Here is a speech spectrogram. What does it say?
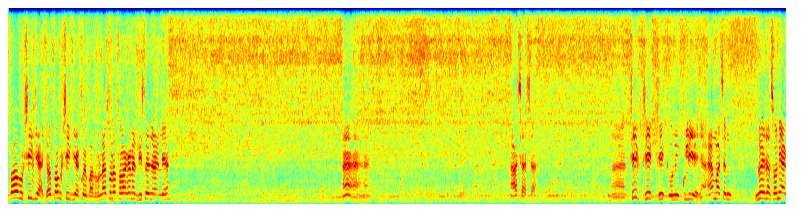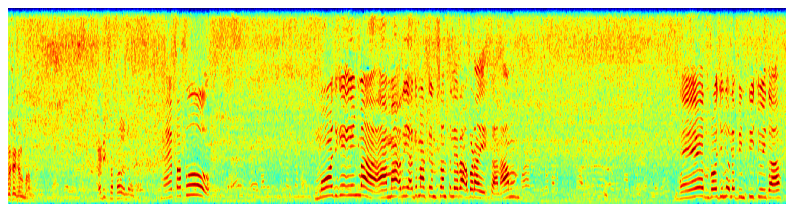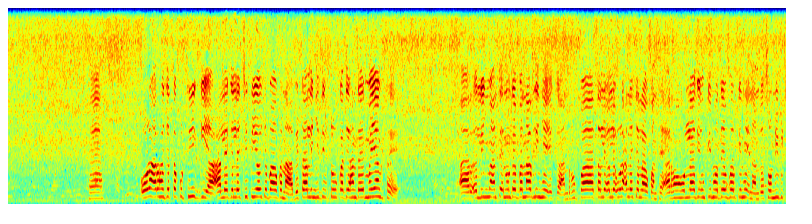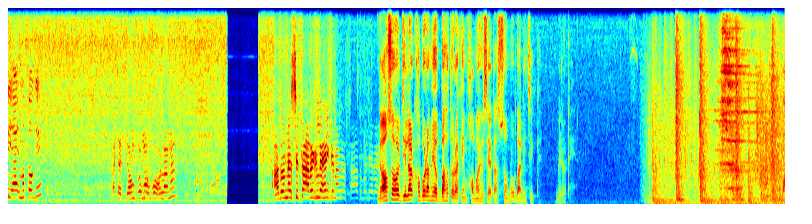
बाबू, ठीक है जो तक ठीक है, कोई बात बना तुला तो थोड़ा कने दिशा जा लिया। हाँ हाँ हाँ। अच्छा अच्छा। हाँ, ठीक ठीक ठीक, उन्हें कुली है। हाँ मैसे नुए जा सोनिया कथा गलम सफ़ा है, पापू। मौज के इन मा, आमा रिया के मा टेंशन तले रा बड़ा एक आम ᱦᱮᱸ ᱨᱳᱡ ᱦᱤᱞᱳᱜ ᱞᱮ ᱵᱤᱱᱛᱤ ᱦᱚᱪᱚᱭᱮᱫᱟ ᱦᱮᱸ ᱚᱲᱟᱜ ᱨᱮᱦᱚᱸ ᱡᱚᱛᱚ ᱠᱚ ᱴᱷᱤᱠ ᱜᱮᱭᱟ ᱟᱞᱮ ᱜᱮᱞᱮ ᱪᱷᱤᱛᱤᱭᱟᱹᱣ ᱪᱟᱵᱟᱣ ᱠᱟᱱᱟ ᱵᱮᱴᱟ ᱞᱤᱧ ᱤᱫᱤ ᱦᱚᱴᱚ ᱠᱟᱫᱮᱭᱟ ᱦᱟᱸᱰᱮ ᱢᱟᱭᱟᱝ ᱴᱷᱮᱡ ᱟᱨ ᱟᱹᱞᱤᱧ ᱢᱟ ᱮᱱᱛᱮᱫ ᱱᱚᱰᱮ ᱵᱟᱱᱟᱨ ᱞᱤᱧ ᱦᱮᱡ ᱟᱠᱟᱱ ᱨᱩᱯᱟ ᱛᱟᱞᱮ ᱟᱞᱮ ᱚᱲᱟᱜ ᱞᱮ ᱪᱟᱞᱟᱣ ᱠᱟᱱ ᱛᱟᱦᱮᱸᱫ ᱟᱨᱦᱚᱸ ᱦᱚᱞᱟ ᱜᱮ ᱩᱱᱠᱤᱱ ᱦᱚᱸ ᱫᱮᱣᱜᱷᱚᱨ ᱠᱤᱱ ᱦᱮᱡ ᱮᱱᱟ ᱱᱚᱰᱮ ᱥᱚᱱᱤ ᱵᱤᱴᱤ ᱟᱡ ᱢᱚᱛᱚ ᱜᱮ ᱟᱪᱪᱷᱟ ᱡᱚᱢ ᱠᱚ ᱮᱢᱟ ᱠᱚ ᱦᱚᱞᱟᱱᱟ ᱟᱫᱚ ᱚᱱᱮ ᱥᱮᱛᱟᱜ ᱨᱮᱜᱮᱞᱮ ᱦᱮᱡ ᱠᱟᱱᱟᱞᱮ সাত বাজে রে গাঁও চহৰ জিলাৰ খবৰ আমি অব্যাহত ৰাখিম সময় হৈছে এটা চমু বাণিজ্যিক বিৰতি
